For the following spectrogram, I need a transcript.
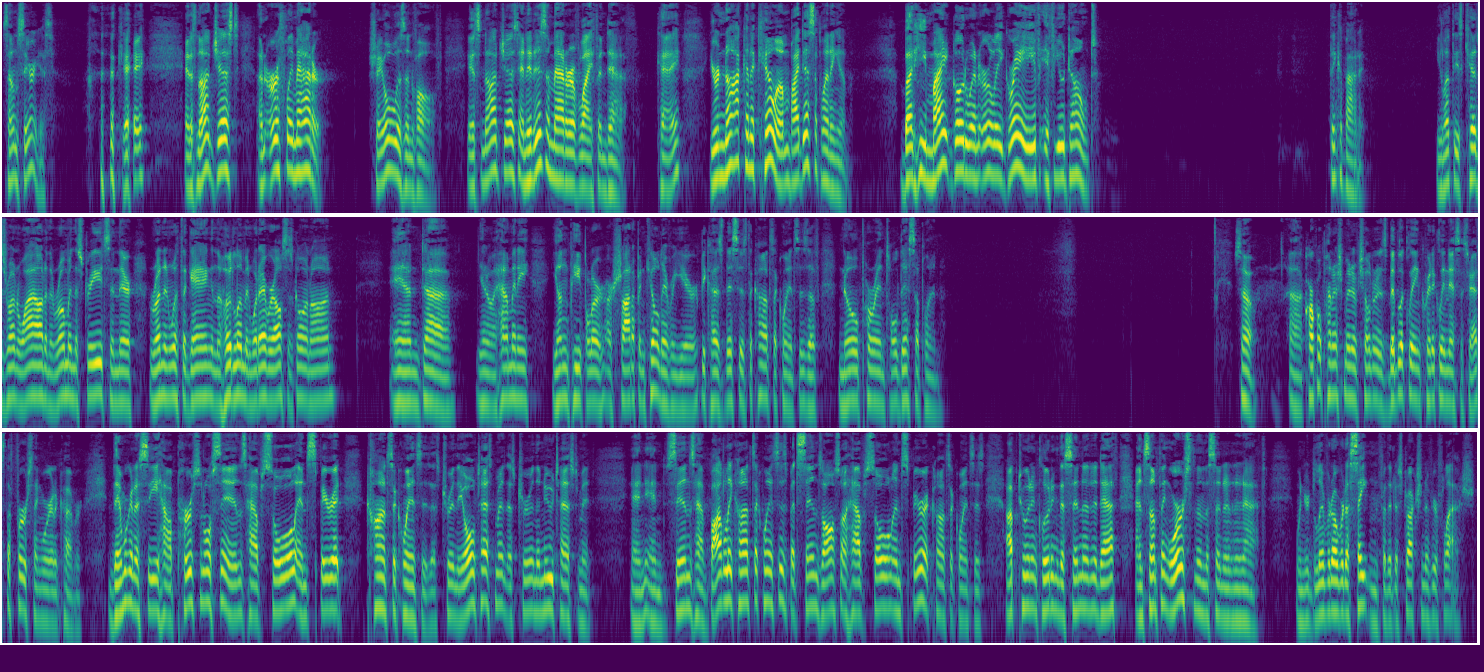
Sounds serious. okay? And it's not just an earthly matter. Sheol is involved. It's not just, and it is a matter of life and death. Okay? You're not going to kill him by disciplining him. But he might go to an early grave if you don't. Think about it. You let these kids run wild and they're roaming the streets and they're running with the gang and the hoodlum and whatever else is going on. And, uh, you know, how many young people are, are shot up and killed every year because this is the consequences of no parental discipline. So, uh, corporal punishment of children is biblically and critically necessary. That's the first thing we're going to cover. Then we're going to see how personal sins have soul and spirit consequences. That's true in the Old Testament, that's true in the New Testament. And, and sins have bodily consequences, but sins also have soul and spirit consequences, up to and including the sin unto death, and something worse than the sin unto death, when you're delivered over to Satan for the destruction of your flesh.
